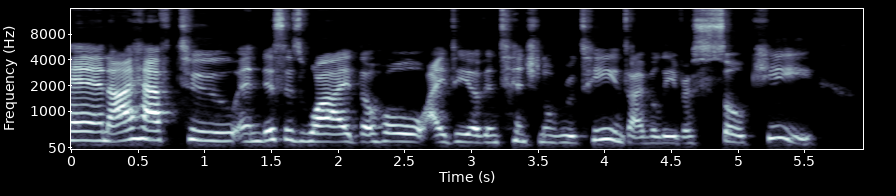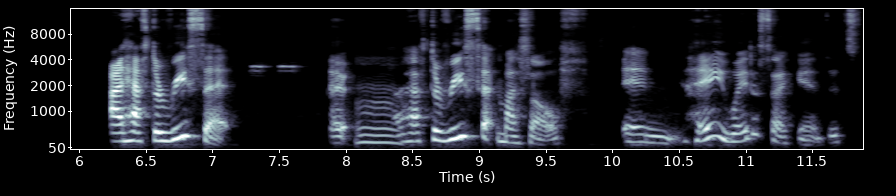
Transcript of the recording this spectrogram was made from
And I have to, and this is why the whole idea of intentional routines, I believe, are so key. I have to reset. Mm. I have to reset myself and hey, wait a second, it's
